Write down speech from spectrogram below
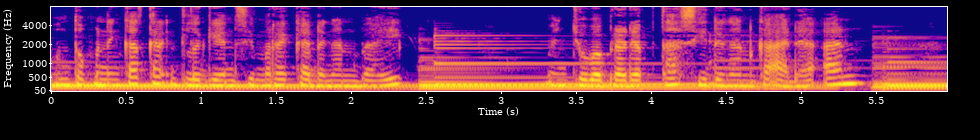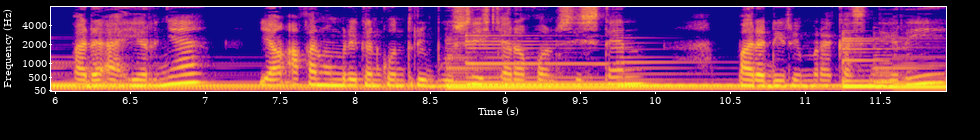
untuk meningkatkan inteligensi mereka dengan baik mencoba beradaptasi dengan keadaan, pada akhirnya yang akan memberikan kontribusi secara konsisten pada diri mereka sendiri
